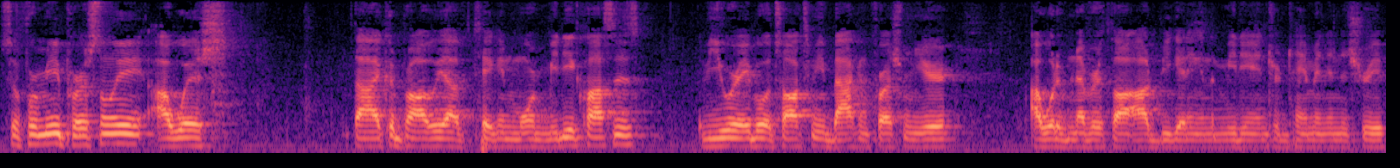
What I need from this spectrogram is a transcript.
So for me personally, I wish that I could probably have taken more media classes if you were able to talk to me back in freshman year, I would have never thought I'd be getting in the media entertainment industry.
